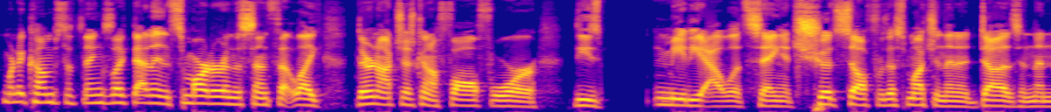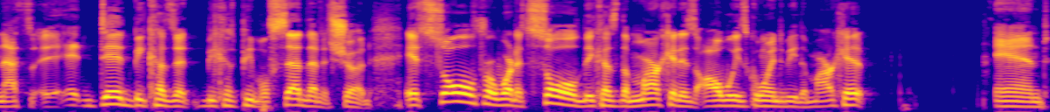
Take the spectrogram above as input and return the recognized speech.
when it comes to things like that and smarter in the sense that like they're not just going to fall for these media outlets saying it should sell for this much and then it does and then that's it did because it because people said that it should. It sold for what it sold because the market is always going to be the market. And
